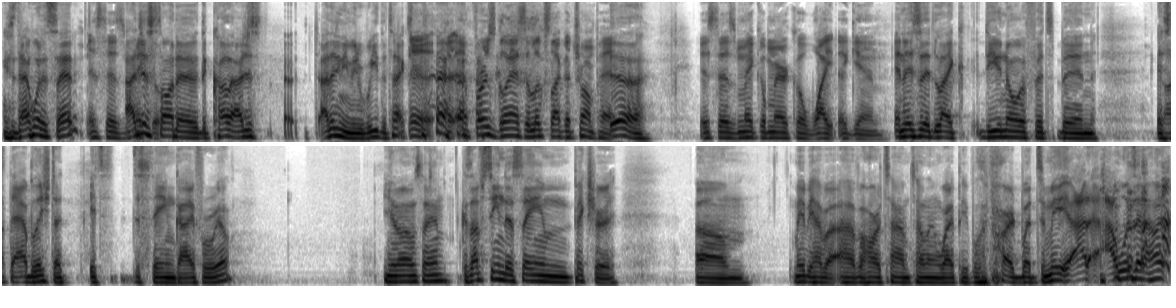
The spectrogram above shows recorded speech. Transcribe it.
Is that what it said? It says I just a- saw the the color. I just I didn't even read the text. Yeah, at, at first glance it looks like a Trump hat. yeah. It says Make America White Again. And is it like? Do you know if it's been established that it's the same guy for real? You know what I'm saying? Because I've seen the same picture. Um, maybe I have a, I have a hard time telling white people apart, but to me, I, I wasn't. hun-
